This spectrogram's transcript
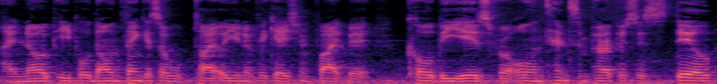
I know people don't think it's a title unification fight, but Colby is, for all intents and purposes, still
